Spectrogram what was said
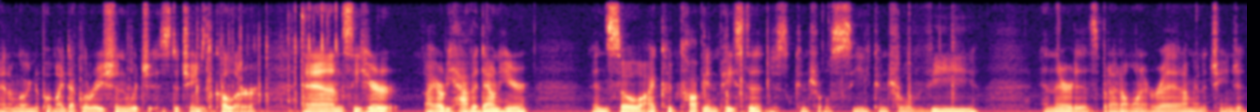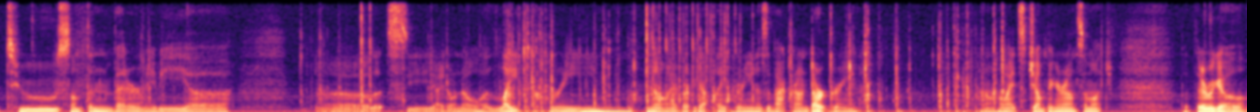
and I'm going to put my declaration, which is to change the color. And see here, I already have it down here, and so I could copy and paste it, just Control C, Control V, and there it is, but I don't want it red. I'm going to change it to something better, maybe, uh, uh, let's see, I don't know, a light green? No, I've already got light green as a background, dark green. Don't know why it's jumping around so much. But there we go,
